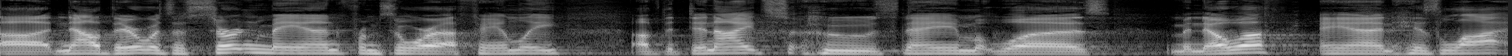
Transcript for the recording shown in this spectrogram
Uh, now, there was a certain man from Zorah, a family of the Danites, whose name was Manoah, and his, li-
